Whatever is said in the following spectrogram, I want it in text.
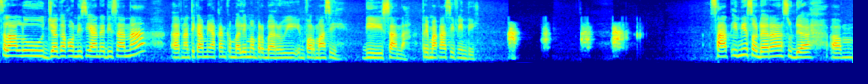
selalu jaga kondisi Anda di sana. Eh, nanti kami akan kembali memperbarui informasi di sana. Terima kasih, Vindi. Saat ini saudara sudah um,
